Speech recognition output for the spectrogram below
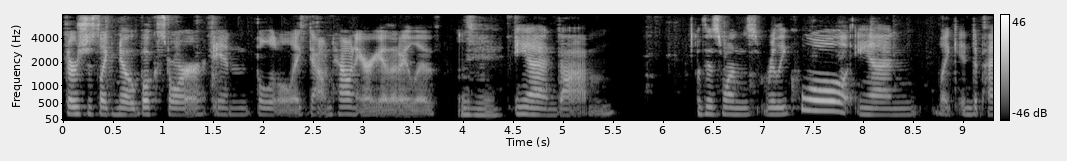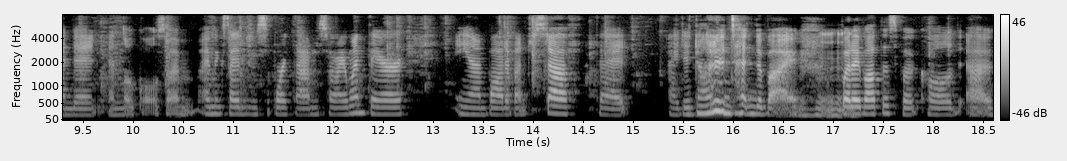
There's just like no bookstore in the little like downtown area that I live, Mm-hmm. and um, this one's really cool and like independent and local. So I'm I'm excited to support them. So I went there and bought a bunch of stuff that I did not intend to buy. Mm-hmm. But I bought this book called uh,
